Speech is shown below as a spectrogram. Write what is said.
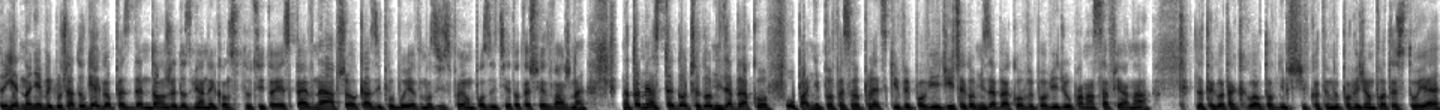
jedno nie wyklucza drugiego. Prezydent dąży do zmiany konstytucji, to jest pewne, a przy okazji próbuje wzmocnić swoją pozycję, to też jest ważne. Natomiast tego, czego mi zabrakło u pani profesor Plecki wypowiedzi, czego mi zabrakło w wypowiedzi u pana Safiana, dlatego tak gwałtownie przeciwko tym wypowiedziom protestuję,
